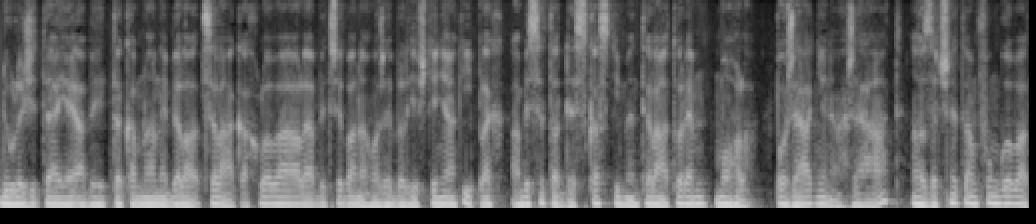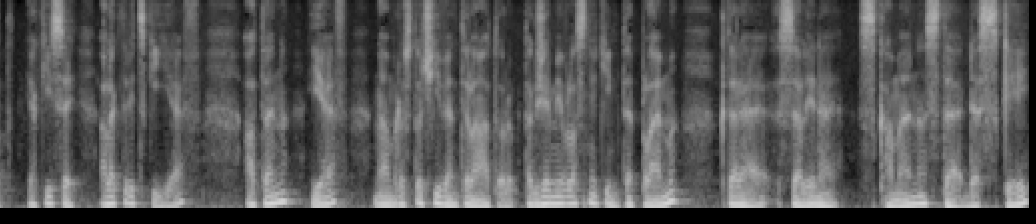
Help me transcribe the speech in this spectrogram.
Důležité je, aby ta kamna nebyla celá kachlová, ale aby třeba nahoře byl ještě nějaký plech, aby se ta deska s tím ventilátorem mohla pořádně nahřát a začne tam fungovat jakýsi elektrický jev a ten jev nám roztočí ventilátor. Takže my vlastně tím teplem, které se line z kamen, z té desky,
